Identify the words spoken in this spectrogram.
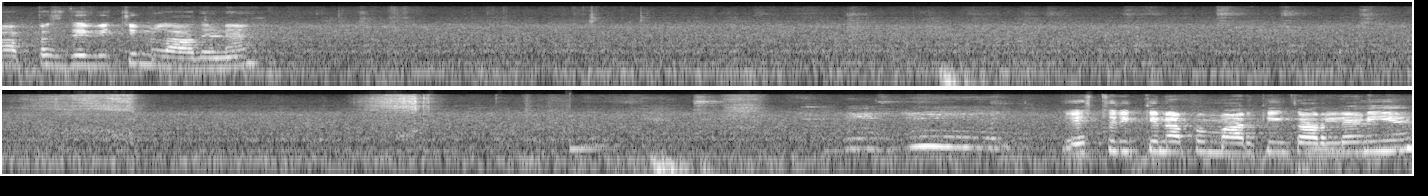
ਆਪਸ ਦੇ ਵਿੱਚ ਮਿਲਾ ਦੇਣਾ। ਹੈ। ਇਸ ਤਰੀਕੇ ਨਾਲ ਆਪਾਂ ਮਾਰਕਿੰਗ ਕਰ ਲੈਣੀ ਹੈ।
